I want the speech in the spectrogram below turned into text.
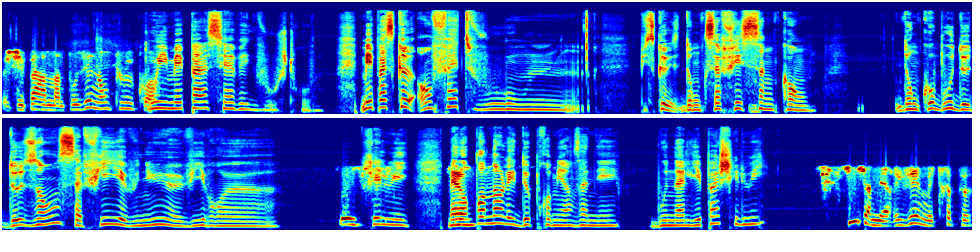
j'ai pas à m'imposer non plus, quoi. Oui, mais pas assez avec vous, je trouve. Mais parce que en fait, vous, hum, puisque donc ça fait cinq ans, donc au bout de deux ans, sa fille est venue euh, vivre euh, Oui. chez lui. Mais alors pendant les deux premières années, vous n'alliez pas chez lui? Si, ça m'est arrivé, mais très peu.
